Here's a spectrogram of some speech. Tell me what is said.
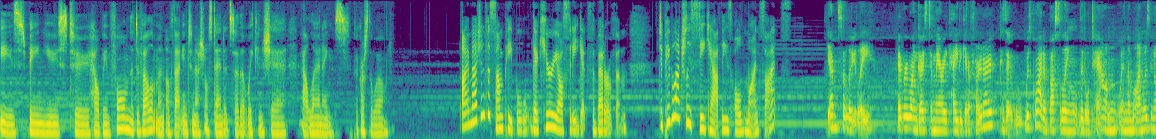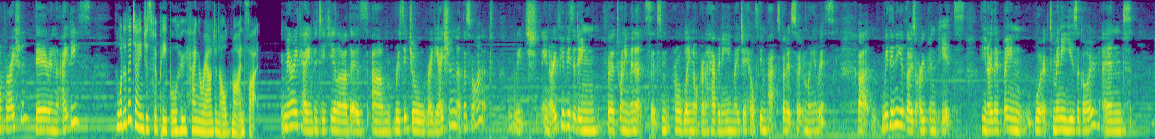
is being used to help inform the development of that international standard so that we can share our learnings across the world. I imagine for some people, their curiosity gets the better of them. Do people actually seek out these old mine sites? Absolutely. Everyone goes to Mary Kay to get a photo because it was quite a bustling little town when the mine was in operation there in the 80s. What are the dangers for people who hang around an old mine site? Mary Kay, in particular, there's um, residual radiation at the site, which, you know, if you're visiting for 20 minutes, it's probably not going to have any major health impacts, but it's certainly a risk. But with any of those open pits, you know, they've been worked many years ago and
